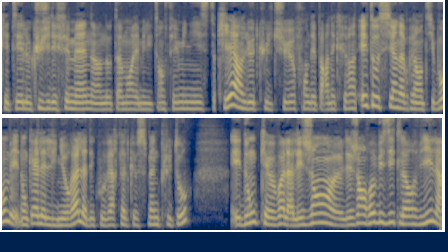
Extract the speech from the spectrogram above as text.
qui était le QG des Fémènes, hein, notamment les militantes féministes, qui est un lieu de culture fondé par un écrivain, est aussi un abri anti-bombe. Et donc elle, elle l'ignorait, elle l'a découvert quelques semaines plus tôt. Et donc euh, voilà, les gens, euh, les gens revisitent leur ville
